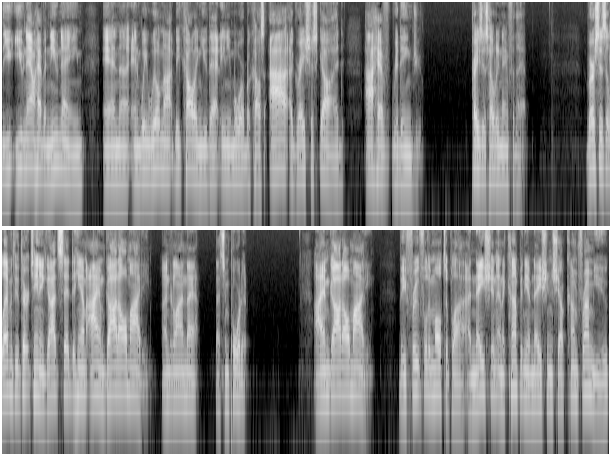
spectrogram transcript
you you now have a new name, and uh, and we will not be calling you that anymore because I, a gracious God, I have redeemed you. Praise His holy name for that. Verses eleven through thirteen, and God said to him, "I am God Almighty." Underline that. That's important. I am God Almighty. Be fruitful and multiply. A nation and a company of nations shall come from you,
